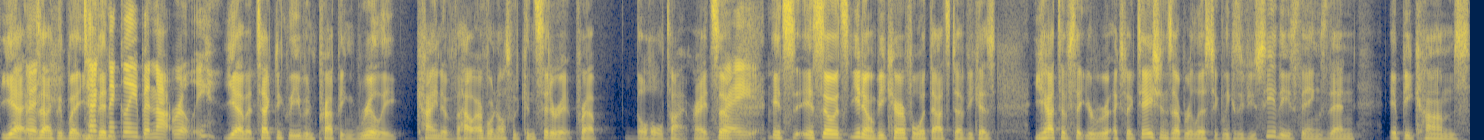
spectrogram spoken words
Yeah, but exactly. But you've been, technically, but not really. yeah, but technically you've been prepping really kind of how everyone else would consider it prep the whole time, right? So Right. it's it's so it's you know be careful with that stuff because you have to set your expectations up realistically because if you see these things, then it becomes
